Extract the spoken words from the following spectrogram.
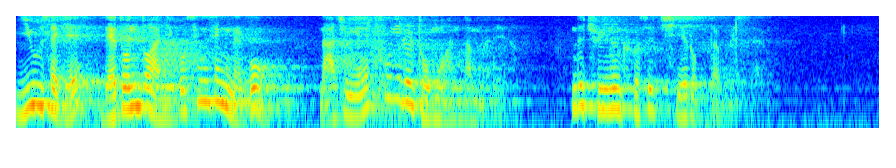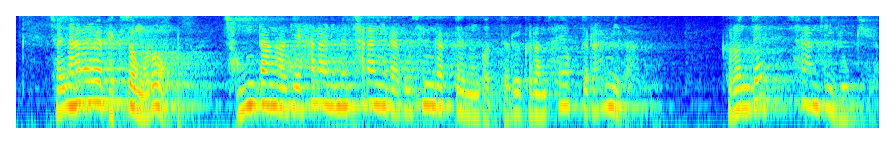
이웃에게 내 돈도 아니고 생색내고 나중에 후일을 도모한단 말이에요. 근데 주인은 그것을 지혜롭다고 했어요. 저희는 하나님의 백성으로 정당하게 하나님의 사랑이라고 생각되는 것들을 그런 사역들을 합니다. 그런데 사람들이 욕해요.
